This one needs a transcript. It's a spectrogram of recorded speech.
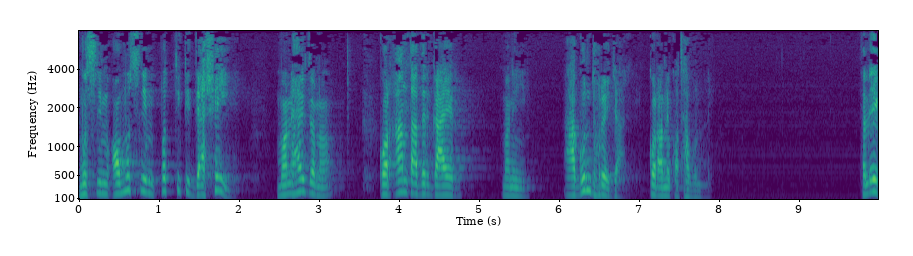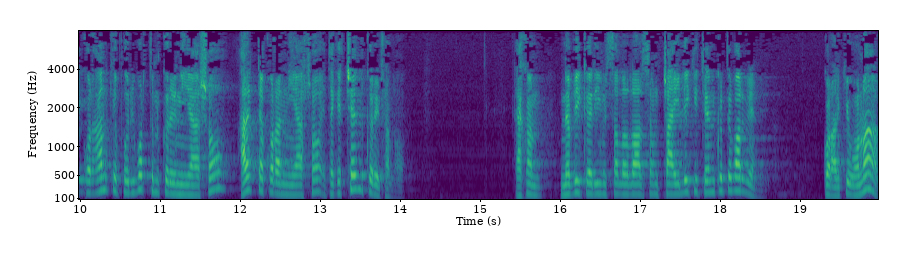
মুসলিম, অমুসলিম প্রত্যেকটি দেশেই মনে হয় যেন কোরআন তাদের গায়ের মানে আগুন ধরে যায় কোরআনে কথা বললে। তাহলে এই কোরআনকে পরিবর্তন করে নিয়ে আসো, আরেকটা কোরআন নিয়ে আসো, এটাকে চেঞ্জ করে ফেলো। এখন নবী করিম সাল্লাম চাইলে কি চেঞ্জ করতে পারবেন? কোরআন কি ওনার?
